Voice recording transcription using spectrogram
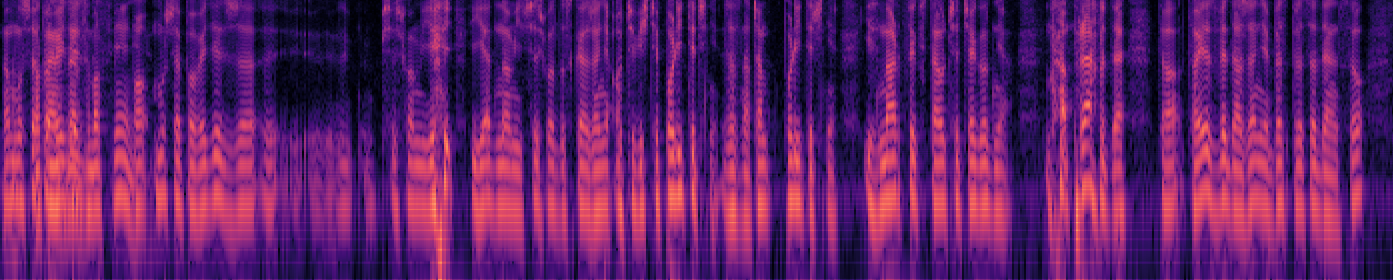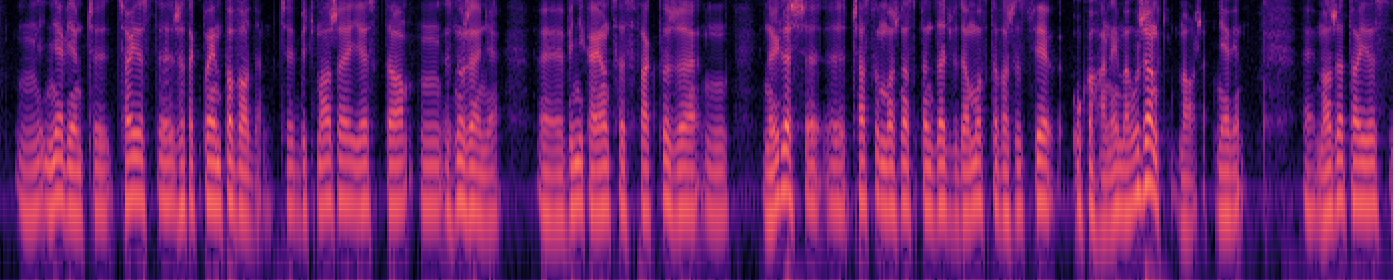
No, muszę potężne wzmocnienie. Bo muszę powiedzieć, że y, y, przyszło mi jedno mi przyszło do skojarzenia, oczywiście politycznie, zaznaczam politycznie. I z martwych wstał trzeciego dnia. Naprawdę, to, to jest wydarzenie bez precedensu. Mm, Nie wiem, czy co jest, y, że tak powiem, powodem. Czy być może jest to mm, znużenie y, wynikające z faktu, że mm, no ileż y, czasu można spędzać w domu w towarzystwie ukochanej małżonki? Może, nie wiem. Może to jest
